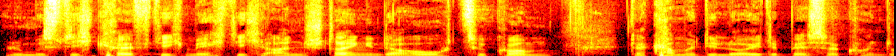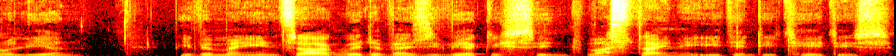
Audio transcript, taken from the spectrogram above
und du musst dich kräftig, mächtig anstrengen, da hochzukommen. Da kann man die Leute besser kontrollieren wie wenn man ihnen sagen würde, wer sie wirklich sind, was deine Identität ist.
